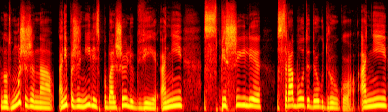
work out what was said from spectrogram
Ну вот муж и жена, они поженились по большой любви, они спешили с работы друг к другу. Они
